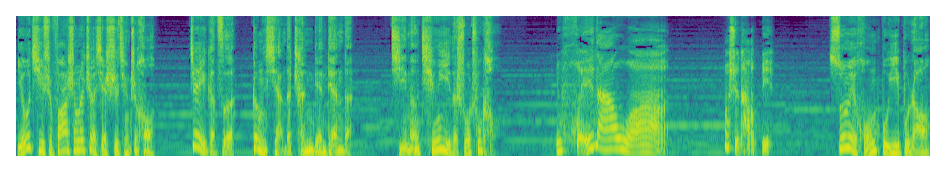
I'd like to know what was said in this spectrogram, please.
尤其是发生了这些事情之后，这个字更显得沉甸甸的，岂能轻易的说出口？你回答我，不许逃避。孙卫红不依不饶。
